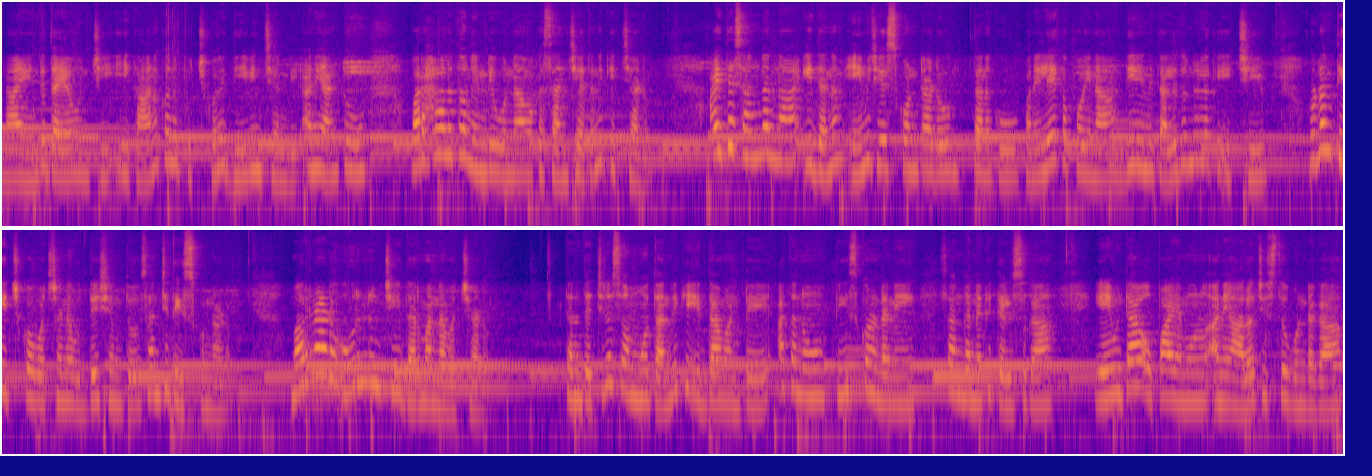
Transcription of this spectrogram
నా ఎందు దయ ఉంచి ఈ కానుకను పుచ్చుకొని దీవించండి అని అంటూ వరహాలతో నిండి ఉన్న ఒక సంచి ఇచ్చాడు అయితే సంగన్న ఈ ధనం ఏమి చేసుకుంటాడు? తనకు పని లేకపోయినా దీనిని తల్లిదండ్రులకు ఇచ్చి రుణం తీర్చుకోవచ్చనే ఉద్దేశంతో సంచి తీసుకున్నాడు. మర్నాడు ఊరి నుంచి ధర్మన్న వచ్చాడు. తను తెచ్చిన సొమ్ము తండ్రికి ఇద్దామంటే అతను తీసుకొనడని సంగన్నకి తెలుసుగా. ఏమిటా ఉపాయము? అని ఆలోచిస్తూ ఉండగా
